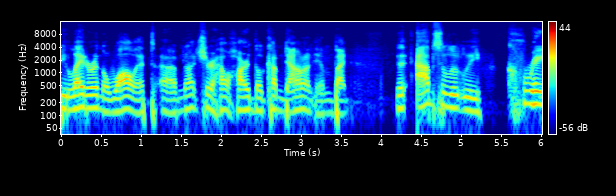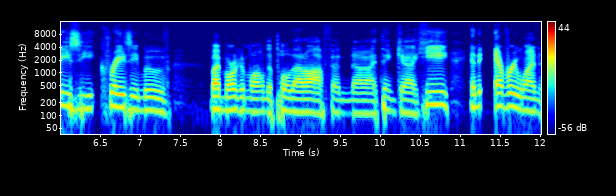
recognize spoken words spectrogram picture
be lighter in the wallet. Uh, I'm not sure how hard they'll come down on him, but absolutely crazy, crazy move by Morgan Wallen to pull that off. And uh, I think uh, he and everyone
